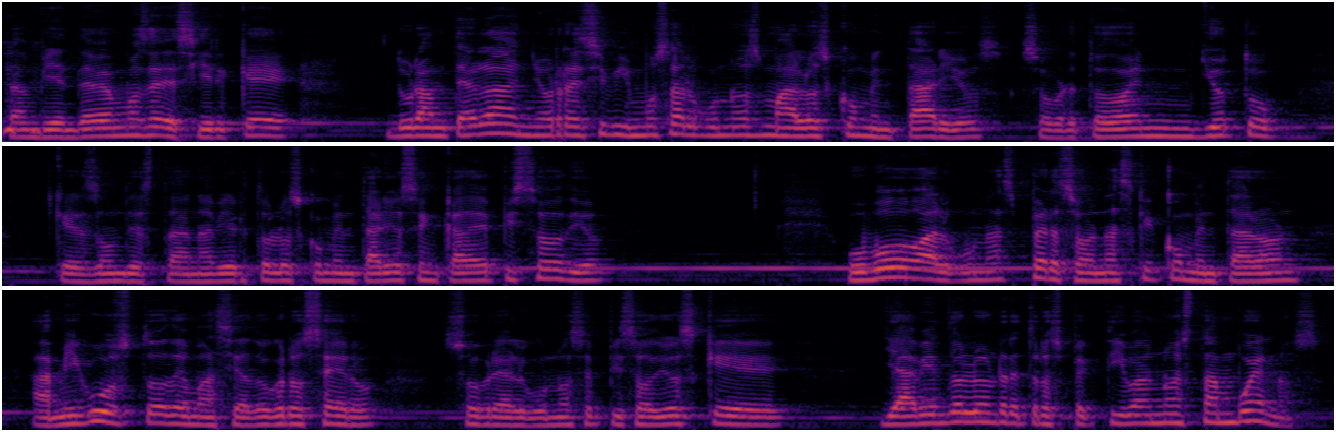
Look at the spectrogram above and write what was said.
también debemos de decir que durante el año recibimos algunos malos comentarios, sobre todo en YouTube, que es donde están abiertos los comentarios en cada episodio Hubo algunas personas que comentaron, a mi gusto, demasiado grosero sobre algunos episodios que, ya viéndolo en retrospectiva, no están buenos.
